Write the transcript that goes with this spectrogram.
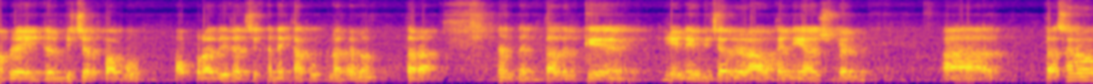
আমরা এটার বিচার পাবো। অপরাধীরা যেখানে থাকুক না কেন, তারা, তাদেরকে এনে বিচারের আওতায় নিয়ে আসবেন। তাছাড়াও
